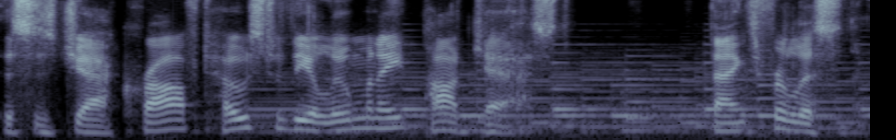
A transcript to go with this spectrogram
This is Jack Croft, host of the Illuminate podcast. Thanks for listening.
